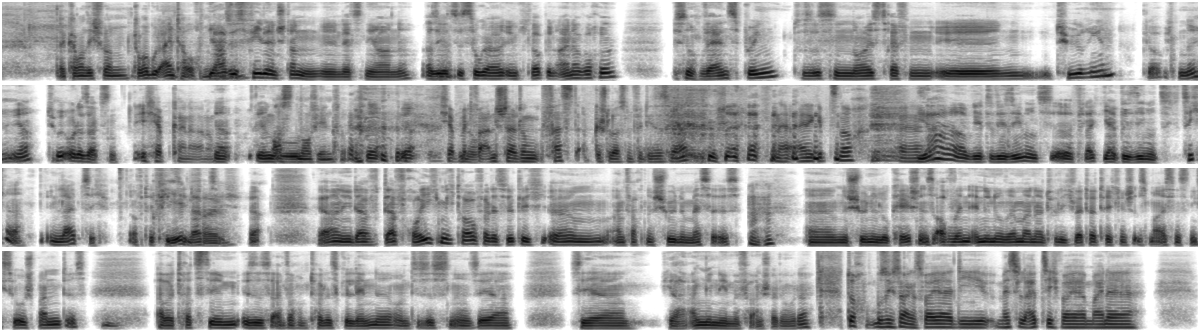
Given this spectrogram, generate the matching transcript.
da kann man sich schon, kann man gut eintauchen. Ja, es ist viel entstanden in den letzten Jahren. Ne? Also Ja. jetzt ist sogar, ich glaube, in einer Woche ist noch Van Spring. Das ist ein neues Treffen in Thüringen, glaube ich. Ne? Mhm. Ja, Thüringen oder Sachsen. Ich habe keine Ahnung. Ja, irgendwo. Osten auf jeden Fall. Ja, ja. Ich habe mit Genau. Veranstaltungen fast abgeschlossen für dieses Jahr. Na, eine gibt's noch. Äh, ja wir, wir sehen uns äh, vielleicht, ja, wir sehen uns sicher in Leipzig. Auf der Auf TC Leipzig. Ja, ja nee, da, da freue ich mich drauf, weil das wirklich ähm, einfach eine schöne Messe ist. Mhm. äh, eine schöne Location ist, auch wenn Ende November natürlich wettertechnisch es meistens nicht so spannend ist. Mhm. Aber trotzdem ist es einfach ein tolles Gelände und es ist eine sehr, sehr ja, angenehme Veranstaltung, oder? Doch, muss ich sagen, es war ja die Messe Leipzig war ja meine,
